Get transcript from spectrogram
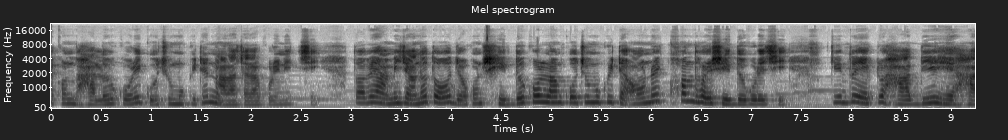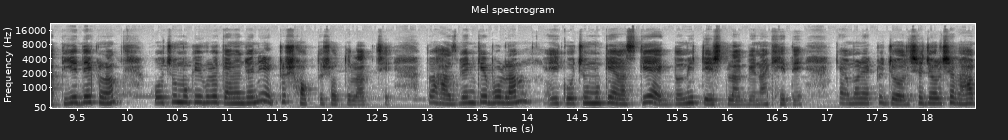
এখন ভালো করে কচুমুখিটা নাড়াচাড়া করে নিচ্ছি। তবে আমি জানো তো, যখন সিদ্ধ করলাম কচুমুখিটা অনেকক্ষণ ধরে সিদ্ধ করেছি, কিন্তু একটু হাত দিয়ে, হাতিয়ে দেখলাম কচুমুখিগুলো কেন জানি একটু শক্ত শক্ত লাগছে। তো হাজব্যান্ডকে বললাম, এই কচুমুখি আজকে একদমই টেস্ট লাগবে না খেতে। কেমন একটু জলসে জলসে ভাব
